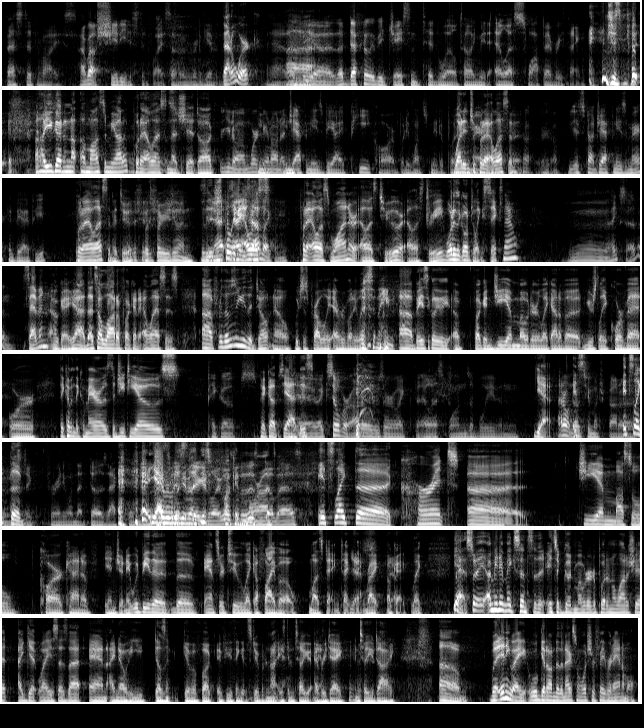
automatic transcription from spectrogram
Best advice. How about shittiest advice I've ever been given? That'll work. yeah, that'd be uh, that'd definitely be Jason Tidwell telling me to LS swap everything. Just put. Oh, you got a, a Mazda Miata? Put a LS in that shit, dog. you know, I'm working on a Japanese VIP car, but he wants me to put. Why didn't you put a American- LS in it? Uh, It's not Japanese American VIP. Put a LS in it, dude. What the fuck are you doing? See, just now- put like now an you sound LS. like put an LS one or LS two or LS three. What does it go up to like six now? Mm, I think seven. Seven? Okay, yeah, that's a lot of fucking LSs. Uh, for those of you that don't know, which is probably everybody listening, uh, basically a fucking GM motor, like out of a usually a Corvette, or they come in the Camaros, the GTOs, Pickups. pickups. Yeah, Yeah, this, like Silverados are like the LS ones, I believe, and yeah. I don't know too much about it. it's like the- for anyone that does actually. Know Yeah, everybody's gonna be like, "These listen fucking morons." dumbass. It's like the current uh, GM muscle car kind of engine. It would be the the answer to like a 5.0 Mustang type Yes, thing, right? yeah. Okay, like yeah. So I mean, it makes sense that it's a good motor to put in a lot of shit. I get why he says that, and I know he doesn't give a fuck if you think it's stupid or not. He's gonna tell you every day until you die. Um, but anyway, we'll get on to the next one. What's your favorite animal?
